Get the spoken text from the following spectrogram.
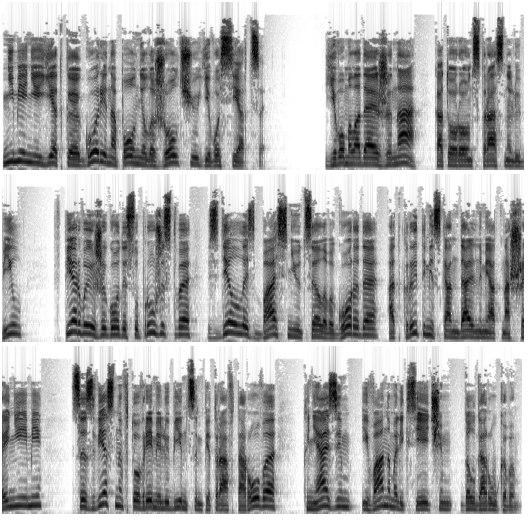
не менее едкое горе наполнило желчью его сердце. Его молодая жена, которую он страстно любил, в первые же годы супружества сделалась баснью целого города открытыми скандальными отношениями с известным в то время любимцем Петра II князем Иваном Алексеевичем Долгоруковым.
